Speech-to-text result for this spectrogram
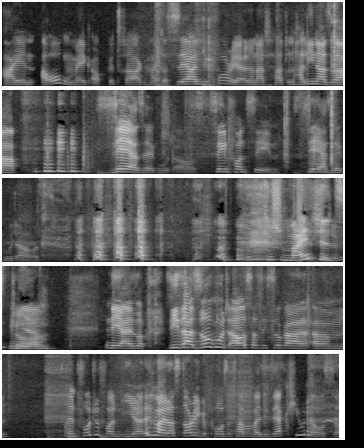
ein Augen-Make-up getragen hat, das sehr an Euphoria erinnert hat. Und Halina sah sehr, sehr gut aus. 10 von 10. Sehr, sehr gut aus. Du schmeichelst mir. Doch. Nee, also sie sah so gut aus, dass ich sogar ähm, ein Foto von ihr in meiner Story gepostet habe, weil sie sehr cute aussah.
